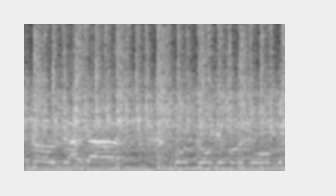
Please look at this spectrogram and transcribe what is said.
encontrarás. Vos sube volumen.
